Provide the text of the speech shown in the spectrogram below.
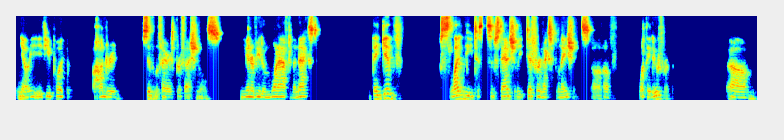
you know, if you put a hundred civil affairs professionals, you interviewed them one after the next, they give slightly to substantially different explanations of, of what they do for them. Um,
